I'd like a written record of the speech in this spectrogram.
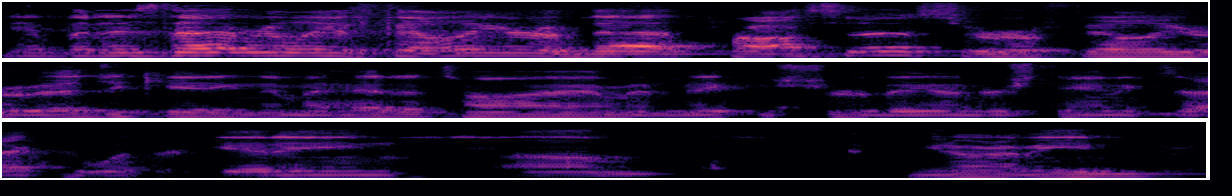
Yeah, but is that really a failure of that process or a failure of educating them ahead of time and making sure they understand exactly what they're getting? Um, you know what I mean?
